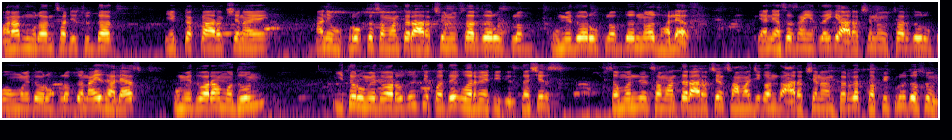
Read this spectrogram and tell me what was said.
अनाथ मुलांसाठी सुद्धा एक टक्का आरक्षण आहे. आणि उपरोक्त समांतर आरक्षणानुसार जर उपलब्ध उमेदवार उपलब्ध न झाल्यास यांनी असं सांगितलं आहे की आरक्षणानुसार जर उप उमेदवार उपलब्ध नाही झाल्यास उमेदवारामधून इतर उमेदवारातून ते पदे भरण्यात येतील. तसेच संबंधित समांतर आरक्षण सामाजिक अंत आरक्षणाअंतर्गत कपीकृत असून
